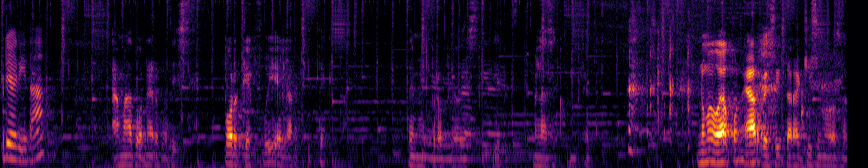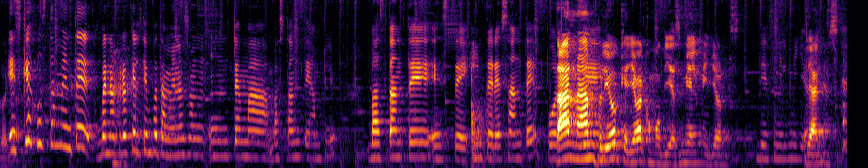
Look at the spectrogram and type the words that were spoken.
Prioridad. Amado Nervo dice, porque fui el arquitecto de mi propio destino. Me la sé completa. No me voy a poner a recitar aquí si no lo saco yo. Es que justamente, bueno, creo que el tiempo también es un, un tema bastante amplio, bastante este, interesante. Porque Tan amplio que lleva como 10 mil millones 10 mil millones. de años.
